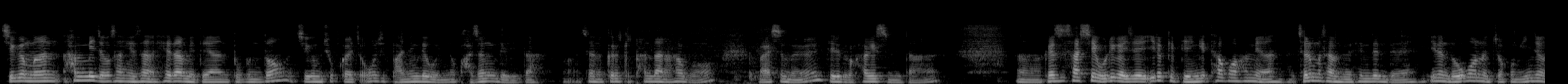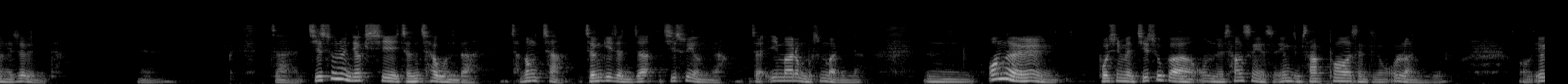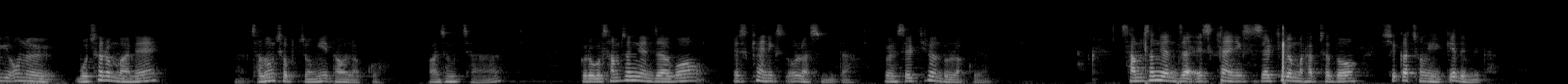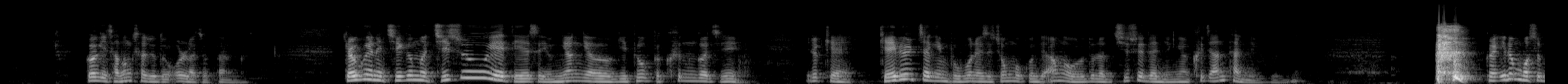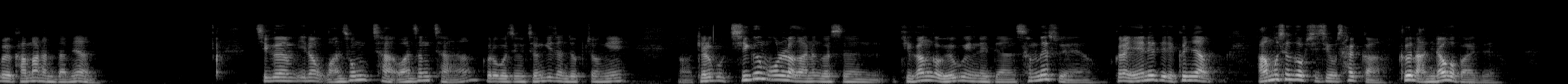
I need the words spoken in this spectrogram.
지금은 한미 정상회담에 대한 부분도 지금 주가에 조금씩 반영되고 있는 과정들이다. 어, 저는 그렇게 판단을 하고 말씀을 드리도록 하겠습니다. 어, 그래서 사실 우리가 이제 이렇게 비행기 타고 하면 젊은 사람들은 힘든데 이런 노고는 조금 인정을 해줘야 됩니다. 예. 자, 지수는 역시 전차군단, 자동차, 전기전자, 지수 역량. 자, 이 말은 무슨 말이냐? 음, 오늘 보시면 지수가 오늘 상승해서 0.4% 정도 올랐는데요. 어, 여기 오늘 모처럼 만에 자동차 업종이 다 올랐고 완성차 그리고 삼성전자고 SK하이닉스도 올랐습니다. 셀티리온도 올랐고요. 삼성전자, SK하이닉스, 셀티리온만 합쳐도 시가총액이 꽤 됩니다. 거기 자동차주도 올라줬다는 거죠. 결국에는 지금은 지수에 대해서 영향력이 더욱더 큰 거지 이렇게 개별적인 부분에서 종목군데 아무 오르더라도 지수에 대한 영향이 크지 않다는 얘기거든요. 이런 모습을 감안한다면 지금 이런 완성차, 완성차 그리고 지금 전기전 접종이 어, 결국 지금 올라가는 것은 기관과 외국인에 대한 선매수예요. 그럼 얘네들이 그냥 아무 생각 없이 지금 살까? 그건 아니라고 봐야 돼요.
